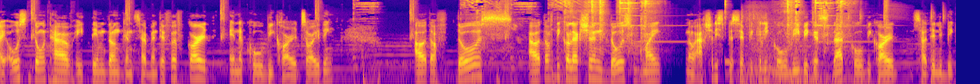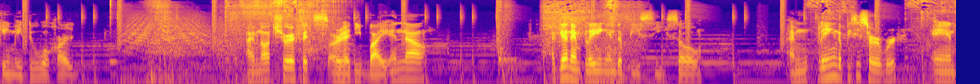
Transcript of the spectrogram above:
I also don't have a Tim Duncan 75th card and a Kobe card. So I think out of those, out of the collection, those might no actually specifically Kobe because that Kobe card suddenly became a duo card. I'm not sure if it's already buy-in now. Again, I'm playing in the PC, so I'm playing the PC server and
